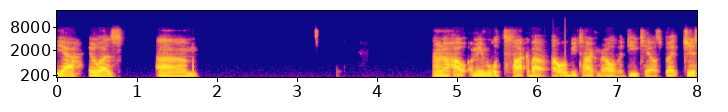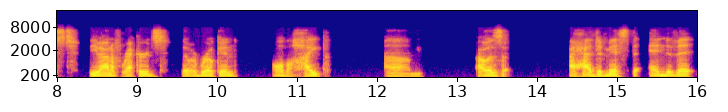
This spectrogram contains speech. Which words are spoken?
yeah, it was. Um, I don't know how, I mean, we'll talk about, we'll be talking about all the details, but just the amount of records that were broken, all the hype. Um, I was, I had to miss the end of it.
